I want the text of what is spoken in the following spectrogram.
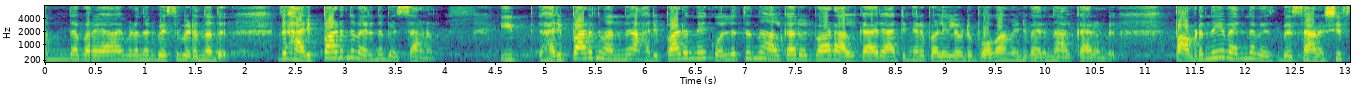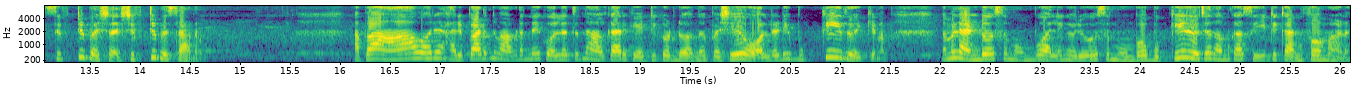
എന്താ പറയുക ഇവിടെ നിന്നൊരു ബസ് വിടുന്നത്. ഇത് ഹരിപ്പാട് നിന്ന് വരുന്ന ബസ്സാണ് ഈ ഹരിപ്പാടെന്ന് വന്ന് ഹരിപ്പാടെന്ന് കൊല്ലത്തുനിന്ന് ആൾക്കാർ ഒരുപാട് ആൾക്കാർ ആറ്റിങ്ങര പള്ളിയിലോട്ട് പോകാൻ വേണ്ടി വരുന്ന ആൾക്കാരുണ്ട്. അപ്പോൾ അവിടെ നിന്നേ വരുന്ന ബസ് ബസ്സാണ്. ഷിഫ്റ്റ് ഷിഫ്റ്റ് ബസ് ഷിഫ്റ്റ് ബസ്സാണ്. അപ്പോൾ ആ ഒരു ഹരിപ്പാടെന്ന് അവിടെ നിന്ന് കൊല്ലത്തുനിന്ന് ആൾക്കാർ കയറ്റിക്കൊണ്ടുവന്ന് പക്ഷേ ഓൾറെഡി ബുക്ക് ചെയ്ത് വെക്കണം. നമ്മൾ രണ്ട് ദിവസം മുമ്പോ അല്ലെങ്കിൽ ഒരു ദിവസം മുമ്പോ ബുക്ക് ചെയ്ത് വെച്ചാൽ നമുക്ക് ആ സീറ്റ് കൺഫേം ആണ്.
